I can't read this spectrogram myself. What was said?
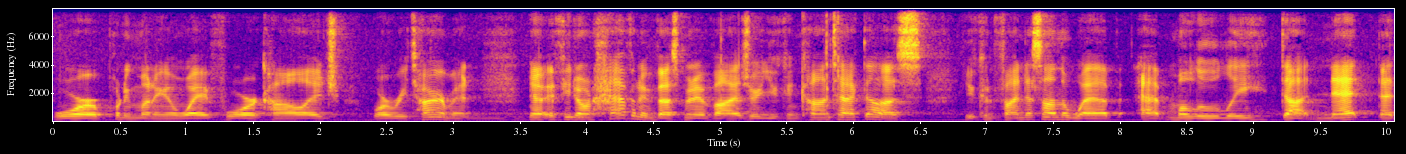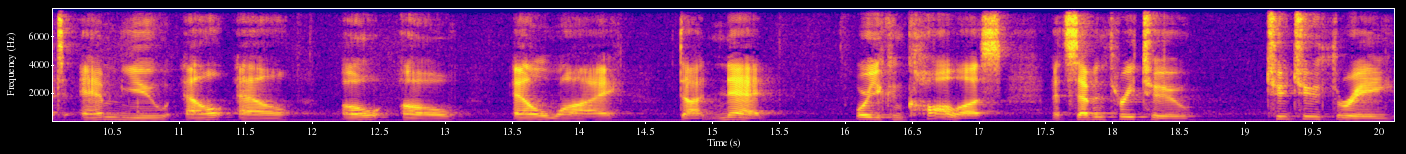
or putting money away for college or retirement. Now, if you don't have an investment advisor, you can contact us. You can find us on the web at mullooly.net. That's M U L L O O L Y dot net or you can call us at 732 223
